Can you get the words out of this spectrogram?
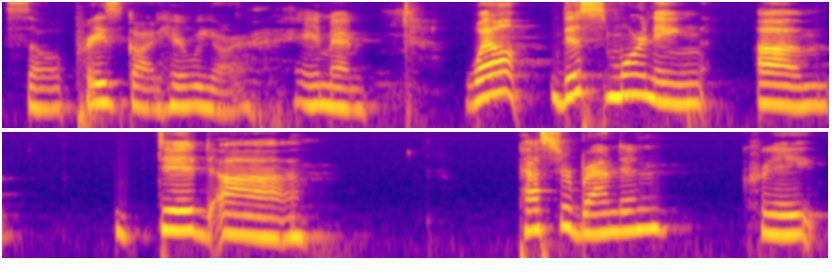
So praise God. Here we are. Amen. Well, this morning, um, did uh, Pastor Brandon create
